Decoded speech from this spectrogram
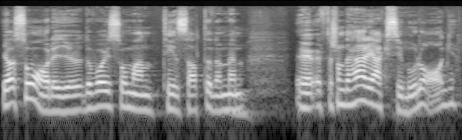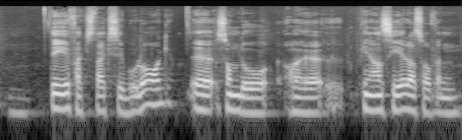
Ja, så var det ju. Det var ju så man tillsatte den. Men eh, eftersom det här är aktiebolag, det är faktiskt aktiebolag eh, som då eh, finansieras av en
